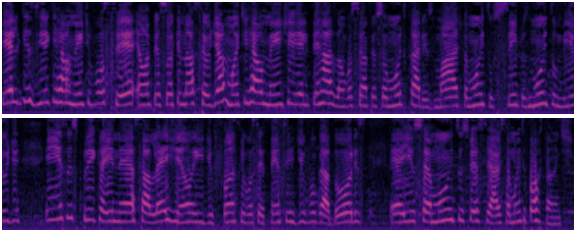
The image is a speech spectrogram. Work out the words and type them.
E ele dizia que realmente você é uma pessoa que nasceu diamante e realmente ele tem razão. Você é uma pessoa muito carismática, muito simples, muito humilde. E isso explica aí nessa legião aí de fãs que você tem, esses divulgadores. É, isso é muito especial, isso é muito importante.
